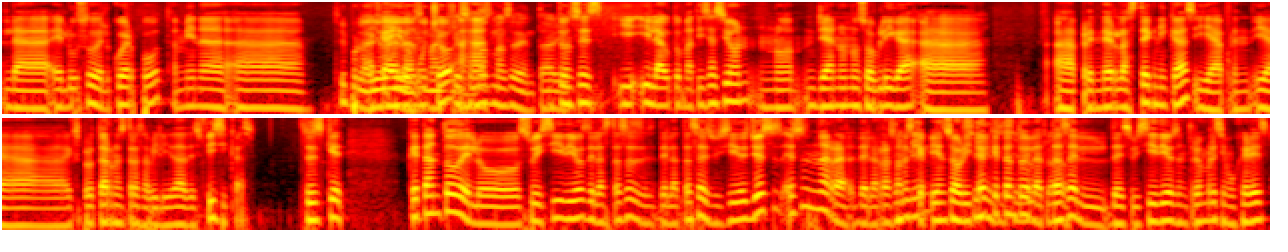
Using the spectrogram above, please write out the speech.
la, el uso del cuerpo también ha, ha- Sí, por la Ha ayuda de caído las mucho. somos más sedentarios. entonces y, y la automatización no ya no nos obliga a, a aprender las técnicas y a, apren- y a explotar nuestras habilidades físicas entonces qué qué tanto de los suicidios de las tasas de, de la tasa de suicidios yo eso, eso es una ra- de las razones También, que pienso ahorita sí, qué sí, tanto sí, de no, la claro. tasa de suicidios entre hombres y mujeres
